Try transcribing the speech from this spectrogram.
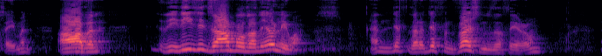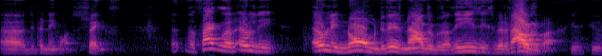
statement are that the, these examples are the only ones, and there are different versions of the theorem uh, depending on strength. The, the, fact that only only norm and division algebras are these is a bit of algebra. You, you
